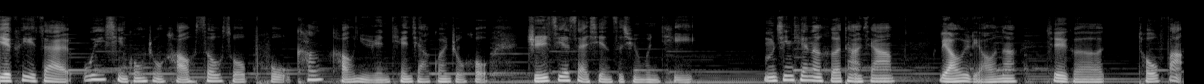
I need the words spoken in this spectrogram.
也可以在微信公众号搜索“普康好女人”，添加关注后直接在线咨询问题。我们今天呢，和大家聊一聊呢，这个头发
